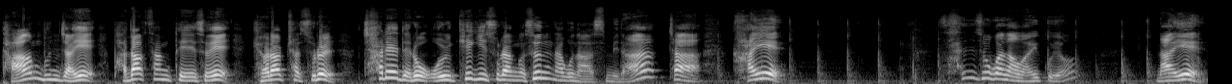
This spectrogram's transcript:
다음 분자의 바닥 상태에서의 결합 차수를 차례대로 옳게 기술한 것은 하고 나왔습니다. 자, 가에 산소가 나와 있고요. 나의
